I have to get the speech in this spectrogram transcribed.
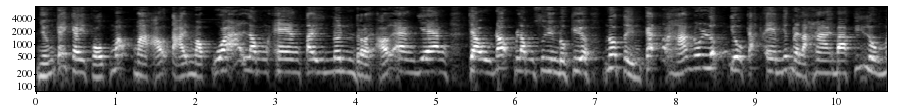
Những cái cây cột mốc mà ở tại mộc quá long an tây ninh rồi ở an giang châu đốc long xuyên đồ kia nó tìm cách hả? Nó lấn vô các em vấn đề là hai ba km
